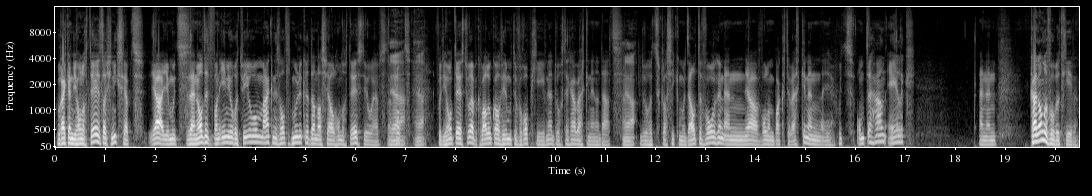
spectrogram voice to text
Hoe raak je aan die 100.000 als je niks hebt? Ja, je moet, ze zijn altijd van 1 euro 2 euro maken is altijd moeilijker dan als je al 100.000 euro hebt. Dat klopt. Ja. Voor die 100.000 euro heb ik wel ook al veel moeten vooropgeven hè, door te gaan werken inderdaad. Ja. Door het klassieke model te volgen en ja, vol een bak te werken en uh, goed om te gaan eigenlijk. En, en ik ga een ander voorbeeld geven.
